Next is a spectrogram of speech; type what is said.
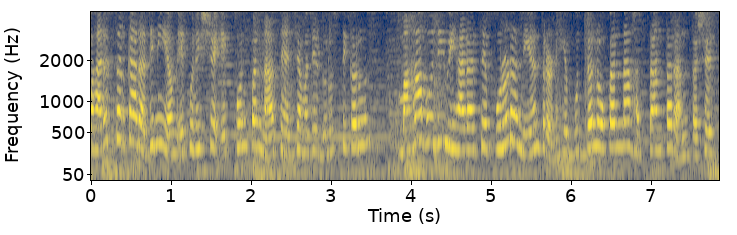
भारत सरकार अधिनियम एकोणीसशे एकोणपन्नास यांच्यामध्ये दुरुस्ती करून महाबोधी विहाराचे पूर्ण नियंत्रण हे बुद्ध लोकांना हस्तांतरण तसेच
